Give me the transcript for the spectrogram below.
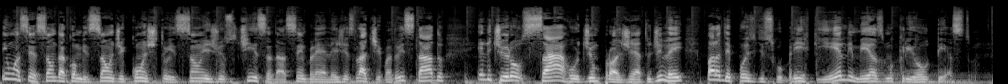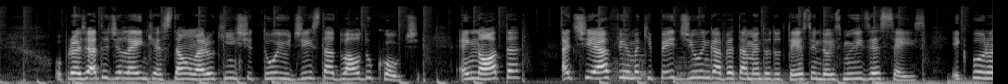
Em uma sessão da Comissão de Constituição e Justiça da Assembleia Legislativa do Estado, ele tirou sarro de um projeto de lei para depois descobrir que ele mesmo criou o texto. O projeto de lei em questão era o que institui o Dia Estadual do Coach. Em nota, a TIE afirma que pediu o engavetamento do texto em 2016 e que, por um,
